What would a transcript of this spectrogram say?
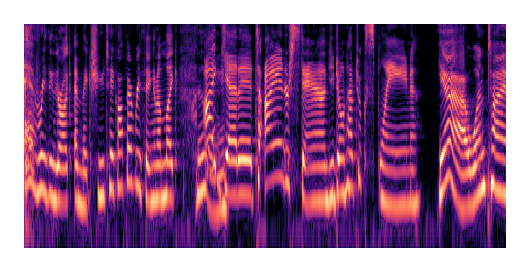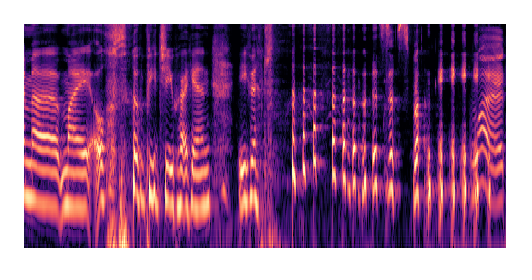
everything. They're like, and make sure you take off everything. And I'm like, I get it. I understand. You don't have to explain. Yeah, one time uh, my old OBGYN even. this is funny. What?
